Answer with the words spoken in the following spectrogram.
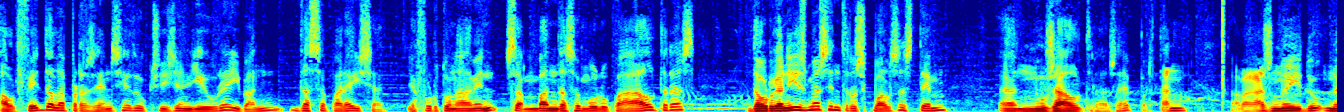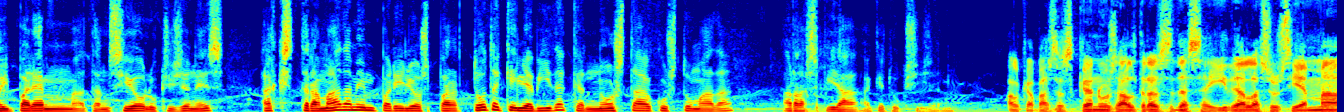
al fet de la presència d'oxigen lliure i van desaparèixer. I afortunadament se'n van desenvolupar altres d'organismes entre els quals estem eh, nosaltres. Eh? Per tant, a vegades no hi, no hi parem atenció, l'oxigen és extremadament perillós per tota aquella vida que no està acostumada a respirar aquest oxigen. El que passa és que nosaltres de seguida l'associem a,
